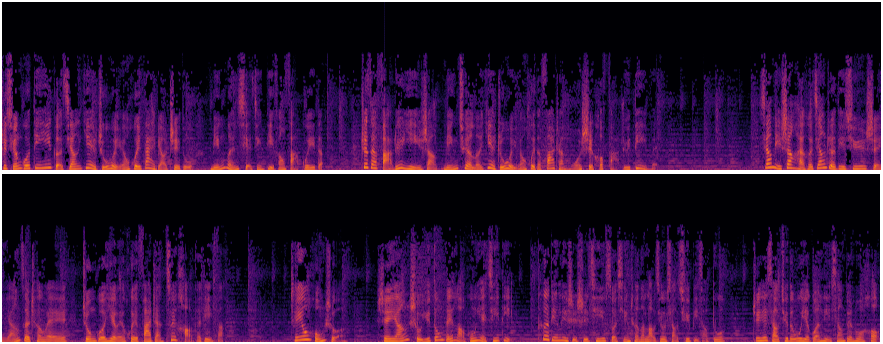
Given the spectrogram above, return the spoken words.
是全国第一个将业主委员会代表制度明文写进地方法规的，这在法律意义上明确了业主委员会的发展模式和法律地位。相比上海和江浙地区，沈阳则成为中国业委会发展最好的地方。陈永红说：“沈阳属于东北老工业基地，特定历史时期所形成的老旧小区比较多，这些小区的物业管理相对落后，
